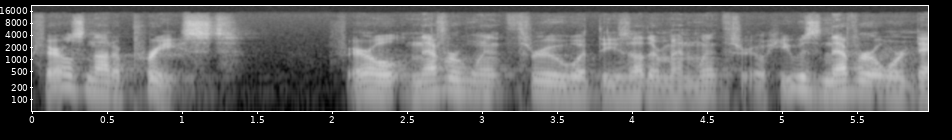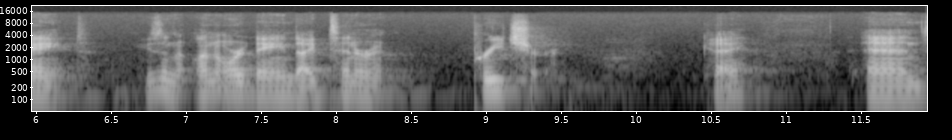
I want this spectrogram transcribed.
Farel's not a priest. Farel never went through what these other men went through. He was never ordained. He's an unordained itinerant preacher. Okay? And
